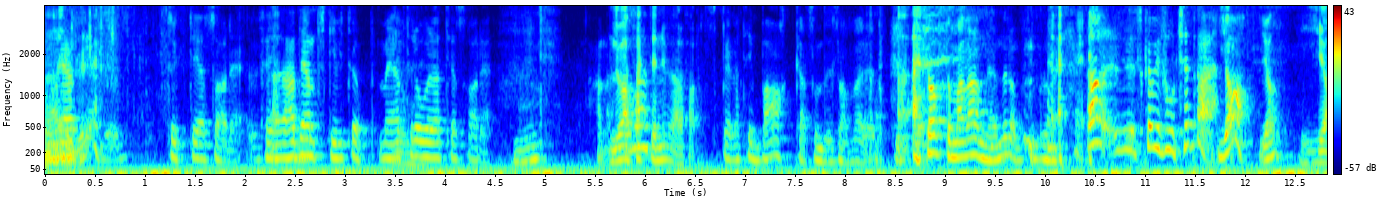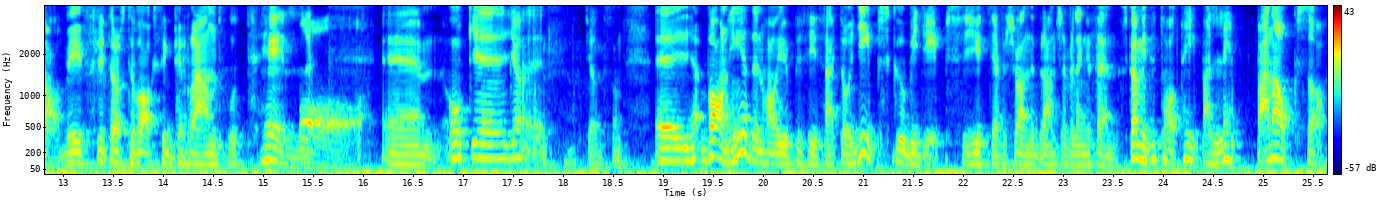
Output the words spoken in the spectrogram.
men jag tyckte jag sa det. För jag hade inte skrivit upp, men jag tror att jag sa det. Annars Du har sagt det nu i alla fall. Spela tillbaka som du sa förut. Det är så ofta man använder dem. Ja, ska vi fortsätta? Ja. Ja. Ja, vi flyttar oss tillbaks till Grand Hotel. Ehm, och eh, jag, Jönsson. Eh, Vanheden har ju precis sagt då, gips gubbe gips, gyttja försvann i branschen för länge sedan. Ska vi inte ta och tejpa läpparna också?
